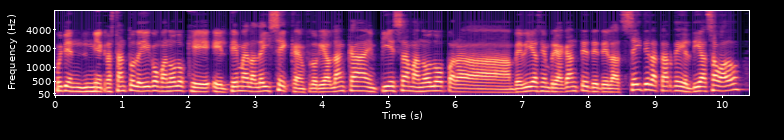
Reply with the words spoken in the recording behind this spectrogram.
Muy bien, mientras tanto le digo, Manolo, que el tema de la ley seca en Florida Blanca empieza, Manolo, para bebidas embriagantes desde las 6 de la tarde del día sábado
